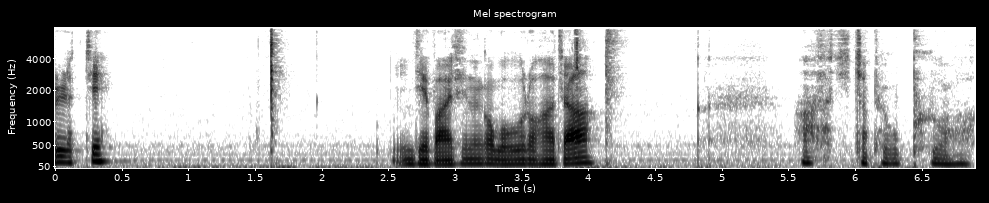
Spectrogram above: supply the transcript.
풀렸지? 이제 맛있는 거 먹으러 가자. 아, 나 진짜 배고프다.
